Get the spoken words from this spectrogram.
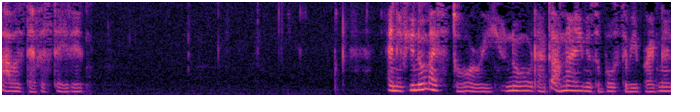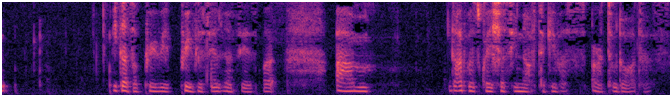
I was devastated And if you know my story, you know that I'm not even supposed to be pregnant because of previous previous illnesses, but um, God was gracious enough to give us our two daughters,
